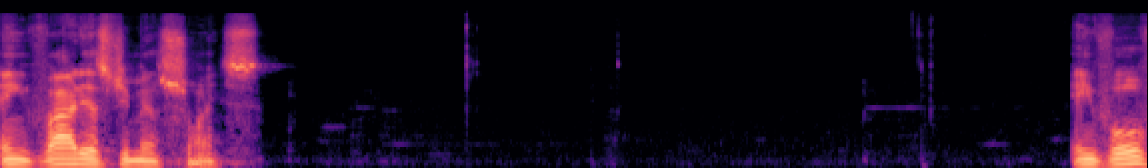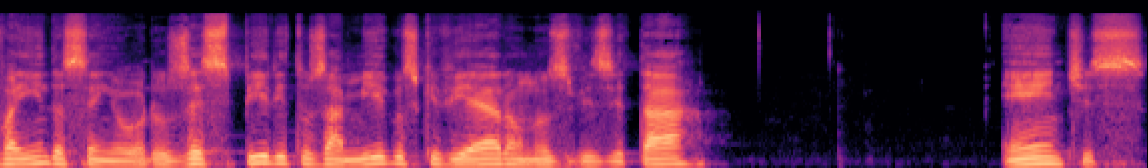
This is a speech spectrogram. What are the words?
em várias dimensões. Envolva ainda, Senhor, os espíritos amigos que vieram nos visitar, entes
